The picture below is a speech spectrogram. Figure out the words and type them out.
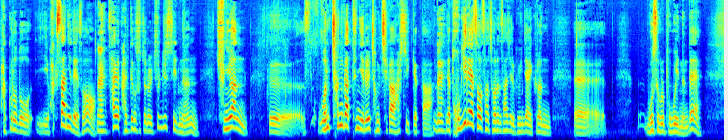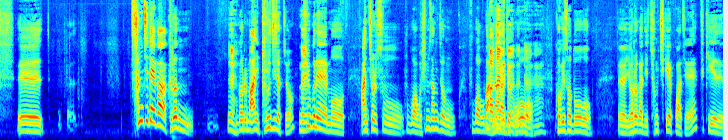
밖으로도 이 확산이 돼서 네. 사회 갈등 수준을 줄일 수 있는 중요한 그 원천 같은 일을 정치가 할 수 있겠다. 네. 독일에서 사- 저는 사실 굉장히 그런 에, 모습을 보고 있는데 에, 삼지대가 그런 예. 거를 많이 부르짖었죠. 네. 최근에 뭐 안철수 후보하고 심상정 후보하고 만나가지고. 예. 거기서도 에, 여러 가지 정치개혁 과제, 특히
